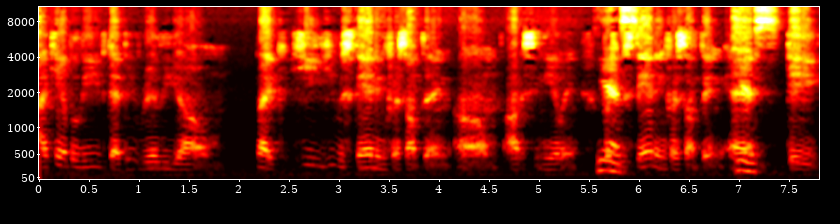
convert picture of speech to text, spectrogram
I can't believe that they really um like he he was standing for something. Um, obviously kneeling. Yes. But he was standing for something, and yes. they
